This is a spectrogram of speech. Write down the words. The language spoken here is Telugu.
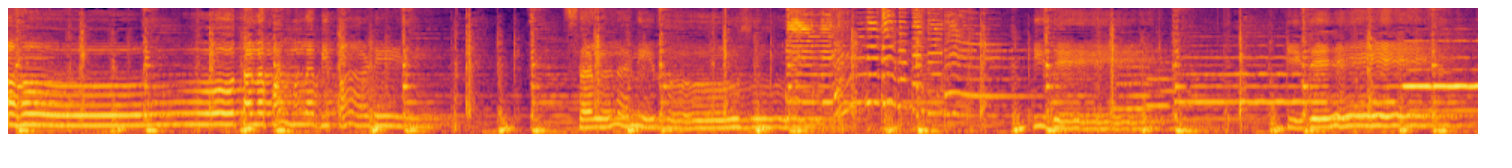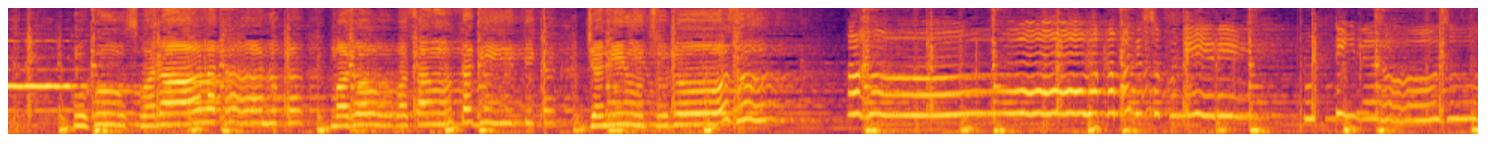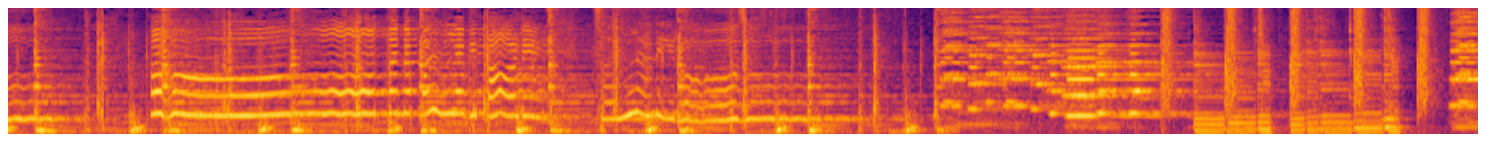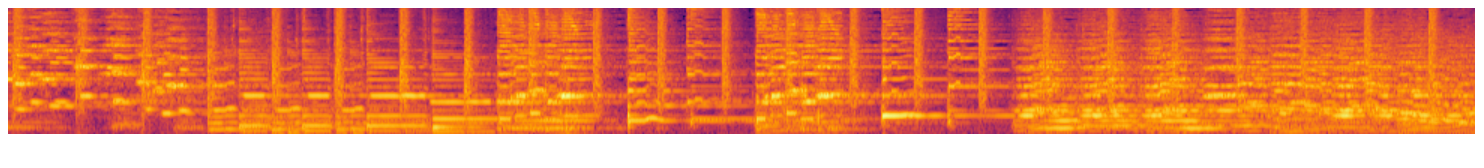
అహో తన పల్లవి పాడే చల్లని రోజు. ఇదే ఇదే కుహు స్వరాల కానుక మరో వసంత గీతిక జనించు రోజు. Mm-hmm.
